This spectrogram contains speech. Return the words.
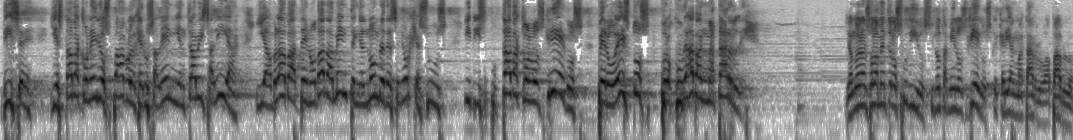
Dice, y estaba con ellos Pablo en Jerusalén y entraba y salía y hablaba denodadamente en el nombre del Señor Jesús y disputaba con los griegos, pero estos procuraban matarle. Ya no eran solamente los judíos, sino también los griegos que querían matarlo a Pablo.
